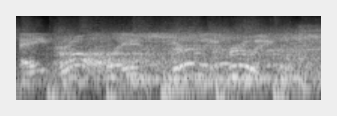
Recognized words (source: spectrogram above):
A brawl is surely brewing.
